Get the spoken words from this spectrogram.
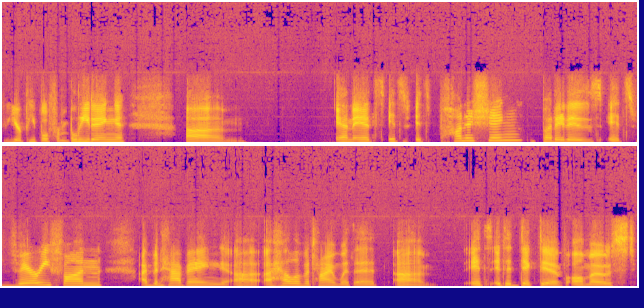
your people from bleeding. Um, and it's it's it's punishing, but it is it's very fun. I've been having uh, a hell of a time with it. Um, it's it's addictive almost,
